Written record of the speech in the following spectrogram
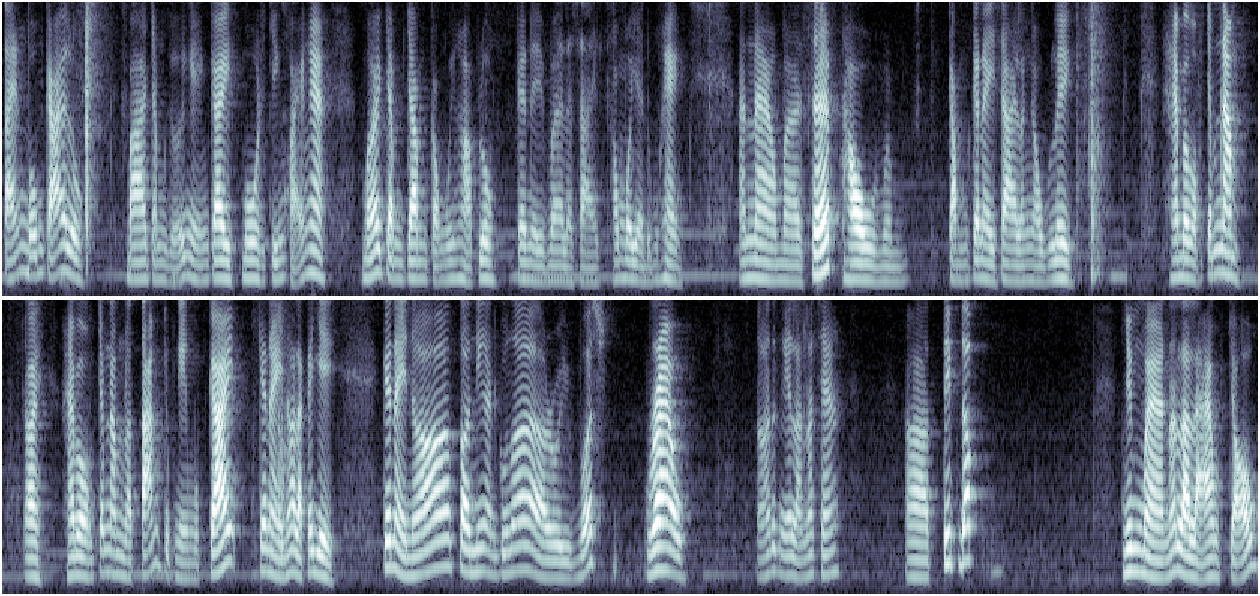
tán bốn cái luôn ba trăm rưỡi ngàn cây mua thì chuyển khoản ha mới trăm trăm còn nguyên hộp luôn cây này về là xài không bao giờ đụng hàng. Anh nào mà xếp thầu mà cầm cái này xài là ngầu liền. 231.5 rồi 231.5 là 80 ngàn một cái. Cái này nó là cái gì? Cái này nó tên tiếng Anh của nó là reverse ground đó tức nghĩa là nó sẽ à, tiếp đất nhưng mà nó là lạ một chỗ.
